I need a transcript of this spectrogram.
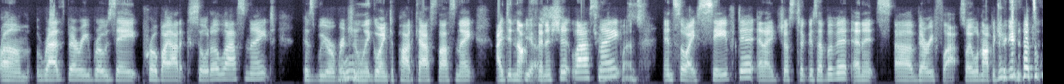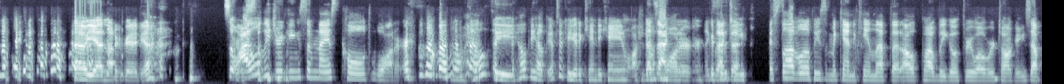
um raspberry rose probiotic soda last night because we were originally Ooh. going to podcast last night. I did not yes. finish it last Change night. And so I saved it and I just took a sip of it and it's uh, very flat. So I will not be drinking that tonight. oh, yeah, not a great idea. So I will be drinking some nice cold water. oh, healthy, healthy, healthy. That's okay. You had a candy cane, wash it down exactly. with water. Good exactly. I still have a little piece of my candy cane left that I'll probably go through while we're talking. So,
